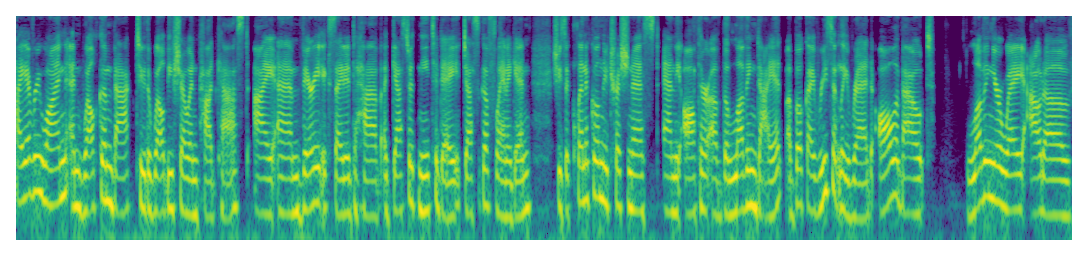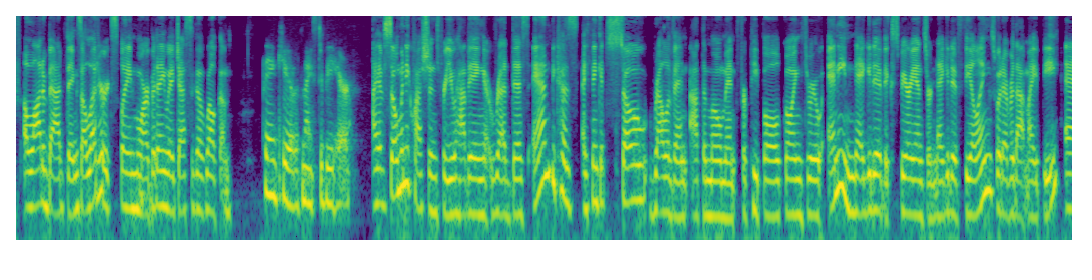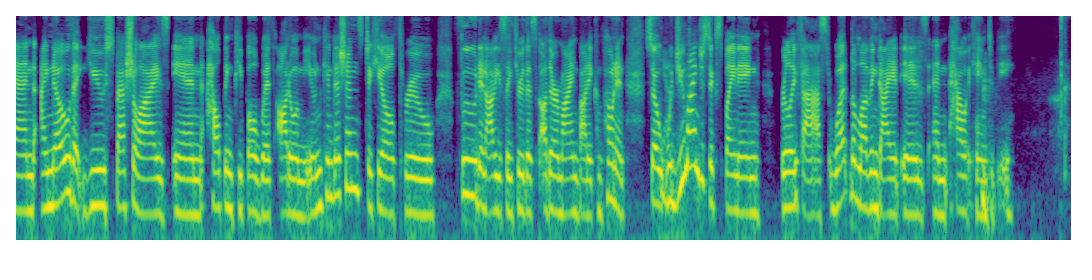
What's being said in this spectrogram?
Hi, everyone, and welcome back to the WellBe Show and podcast. I am very excited to have a guest with me today, Jessica Flanagan. She's a clinical nutritionist and the author of The Loving Diet, a book I recently read all about loving your way out of a lot of bad things. I'll let her explain more. But anyway, Jessica, welcome. Thank you. Nice to be here. I have so many questions for you having read this, and because I think it's so relevant at the moment for people going through any negative experience or negative feelings, whatever that might be. And I know that you specialize in helping people with autoimmune conditions to heal through food and obviously through this other mind body component. So, yeah. would you mind just explaining really fast what the loving diet is and how it came hmm. to be?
